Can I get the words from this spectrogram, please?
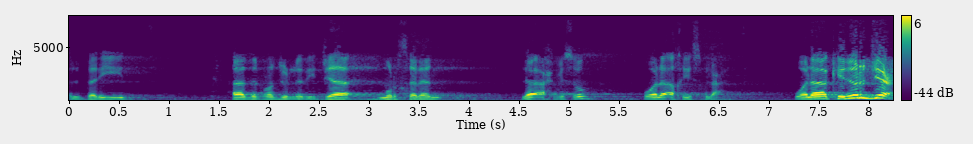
البريد. هذا الرجل الذي جاء مرسلا لا أحبسه ولا أخيس بالعهد. ولكن ارجع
